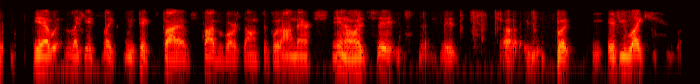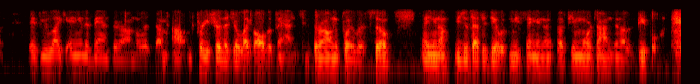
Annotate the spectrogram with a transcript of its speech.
Yeah, like it's like we picked five five of our songs to put on there. You know, it's it, it uh, but if you like if you like any of the bands that are on the list, I'm, I'm pretty sure that you'll like all the bands that are on the playlist. So, and, you know, you just have to deal with me singing a, a few more times than other people.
